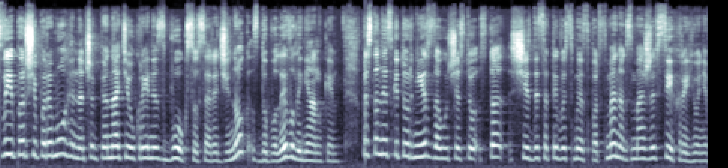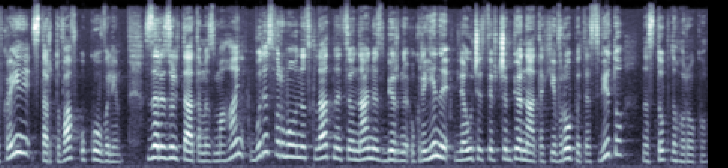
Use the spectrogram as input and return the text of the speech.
Свої перші перемоги на чемпіонаті України з боксу серед жінок здобули волинянки. Представницький турнір за участю 168 спортсменок з майже всіх регіонів країни стартував у Ковелі. За результатами змагань буде сформовано склад національної збірної України для участі в чемпіонатах Європи та світу наступного року.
